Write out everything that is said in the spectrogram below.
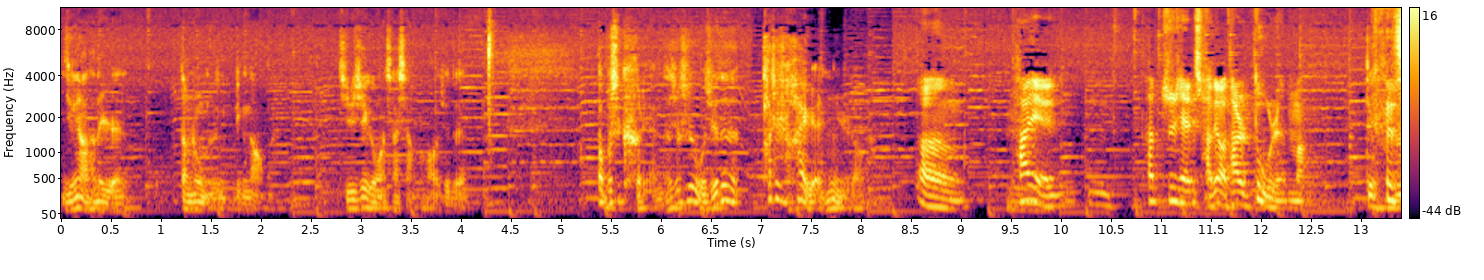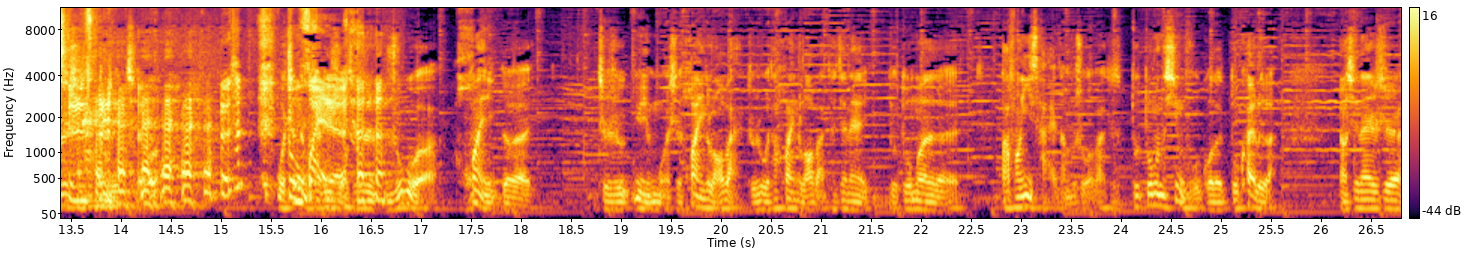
影响他的人当成我们的领导。基于这个往下想的话，我觉得倒不是可怜他，就是我觉得他这是害人，你知道吗？”嗯，他也，嗯，他之前强调他是渡人嘛，对，是 我真的坏人。就是如果换一个，就是运营模式，换一个老板，就如果他换一个老板，他现在有多么的大放异彩，咱们说吧，就是多多么的幸福，过得多快乐。然后现在是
